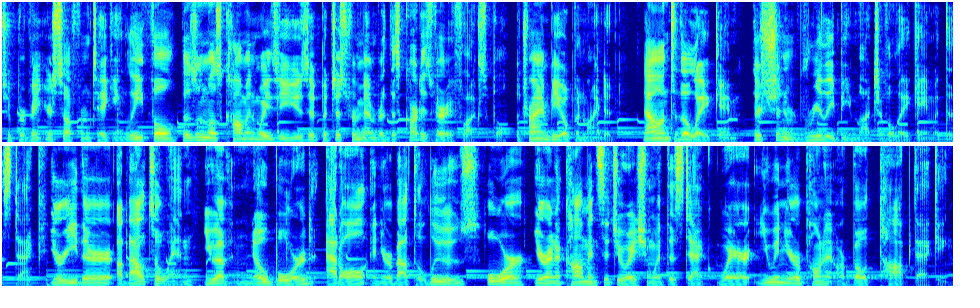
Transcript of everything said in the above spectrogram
to prevent yourself from taking lethal. Those are the most common ways you use it, but just remember, this card is very flexible, so try and be open-minded. Now onto the late game. There shouldn't really be much of a late game with this deck. You're either about to win, you have no board at all and you're about to lose, or you're in a common situation with this deck where you and your opponent are both top decking.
